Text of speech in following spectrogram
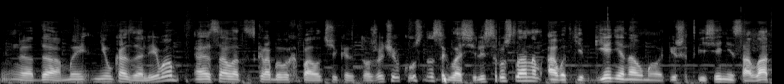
Э, Да, мы не указали его. Э, Салат из крабовых палочек это тоже очень вкусно, согласились с Русланом. А вот Евгения Наумова пишет весенний салат,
